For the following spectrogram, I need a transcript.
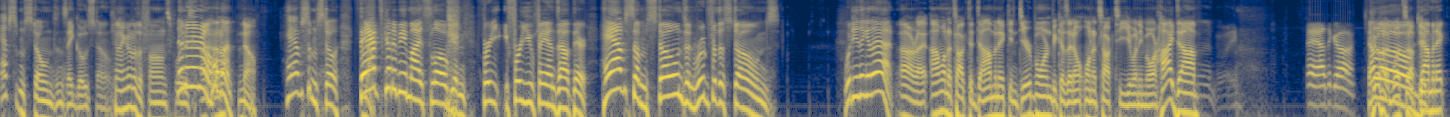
Have some stones and say go Stones. Can I go to the phones, please? No, no, no, no, I- I hold don't- on. No. Have some stones. That's going to be my slogan for for you fans out there. Have some stones and root for the Stones. What do you think of that? All right. I want to talk to Dominic in Dearborn because I don't want to talk to you anymore. Hi, Dom. Hey, how's it going? Good. Hello, What's up, dude? Dominic?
